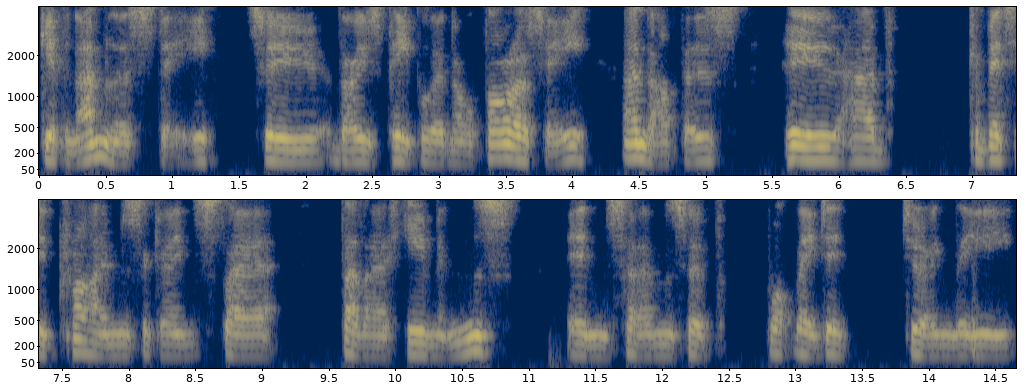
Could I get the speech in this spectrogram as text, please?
give an amnesty to those people in authority and others who have committed crimes against their fellow humans in terms of what they did during the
